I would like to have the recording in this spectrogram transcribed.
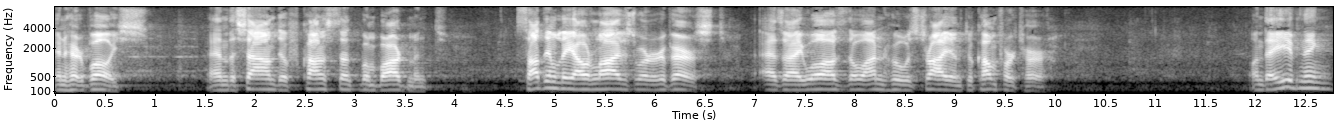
in her voice and the sound of constant bombardment. Suddenly, our lives were reversed, as I was the one who was trying to comfort her. On the evening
